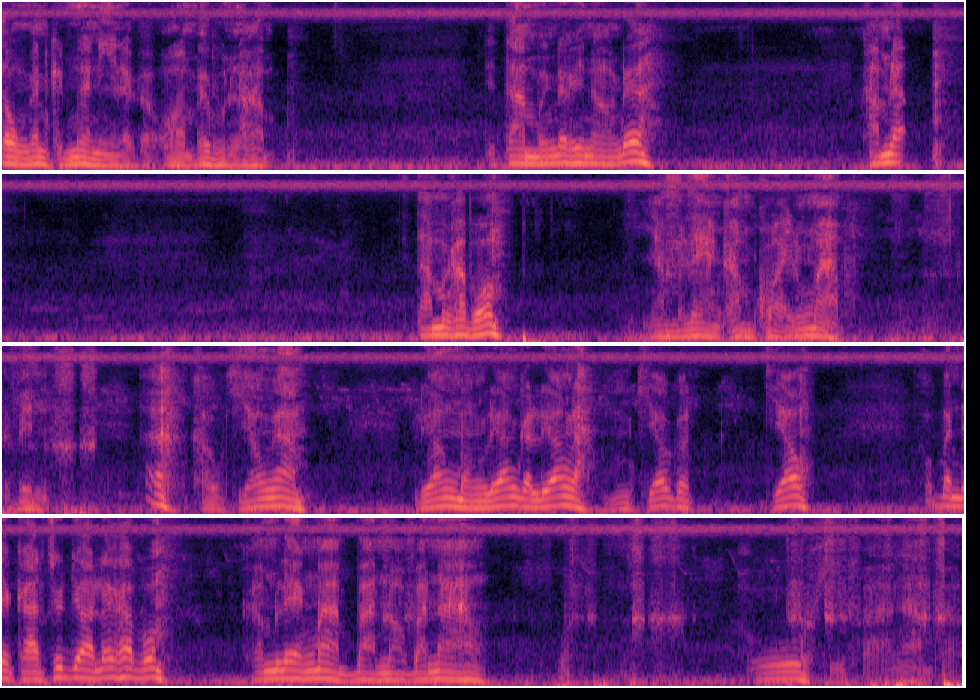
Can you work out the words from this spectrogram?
ตรงกันขึ้นเมื่อนี้แล้วก็อ้อมไปพุ่นแล้วครับ ติดตามเบิ่งเด้อพี่น้องเด้อคำแล้วติดตามมาครับผมยำมาแรงคำคอยลงมาจะเป็น เอ้อเขาวเขียวงาม เหลืองมองเหลืองกับเหลืองล่ะมองเขียวก็เขียวก็บรรยากาศสุดยอดเลยครับผมคำแรงมากบ้านนอกบ้านนาเฮาโอ้ขี้ฟ้างามครับ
